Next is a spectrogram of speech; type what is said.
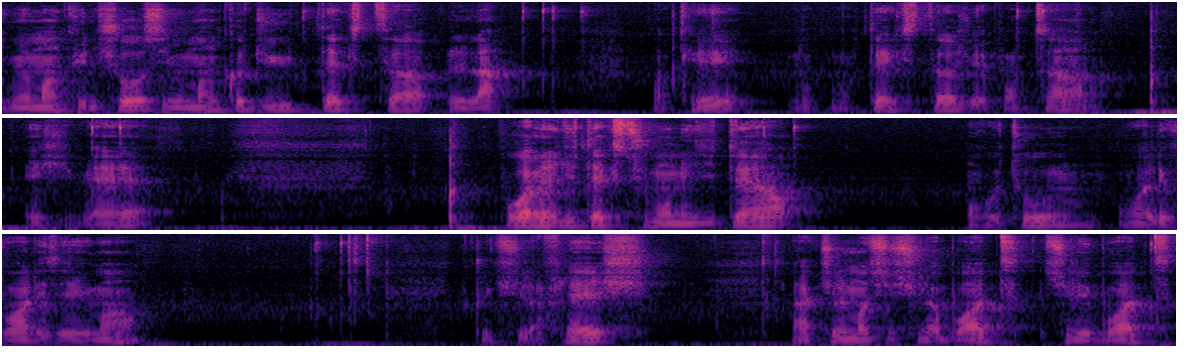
Il me manque une chose, il me manque du texte là. Ok, donc mon texte, je vais prendre ça et j'y vais. Pour amener du texte sur mon éditeur, on retourne, on va aller voir les éléments. Je clique sur la flèche. Actuellement, je suis sur la boîte, sur les boîtes.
